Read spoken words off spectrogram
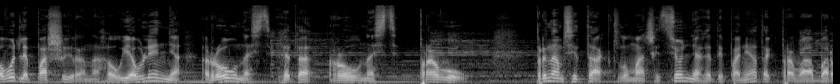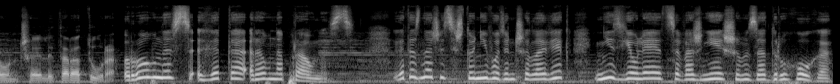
Паводле пашыранага ўяўлення роўнасць гэта роўнасць правоў. Прынамсі так тлумачыць сёння гэты панятак праваабарончая літаратура. Роўнасць гэта раўнапраўнасць. Гэта значыць, што ніводзін чалавек не з'яўляецца важнейшым за другога,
